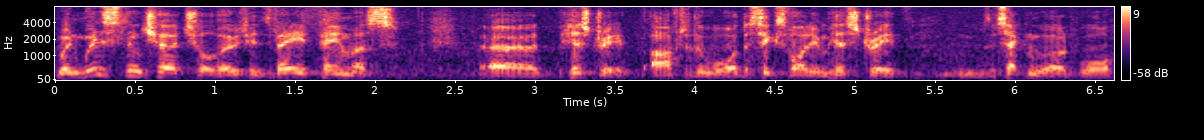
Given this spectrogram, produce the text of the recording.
When Winston Churchill wrote his very famous uh, history after the war, the six-volume history, the Second World War,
